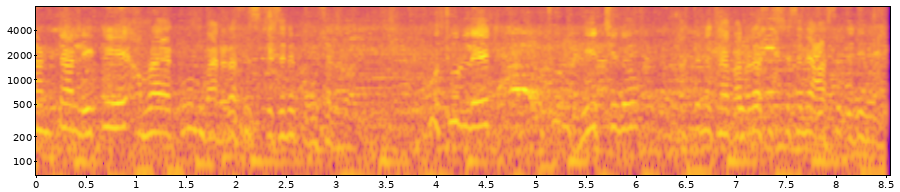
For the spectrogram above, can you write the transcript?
ঘণ্টা লেটে আমরা এখন বানারসি স্টেশনে পৌঁছালাম। প্রচুর লেট প্রচুর ভিড় ছিল, তার জন্য বানারসি স্টেশনে আসতে দেরি হলো।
